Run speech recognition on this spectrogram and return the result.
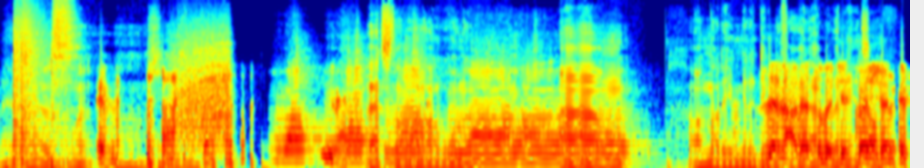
No, oh, that's the one I wanted. Um, I'm not even going to. No, no, that's a legit question. If,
